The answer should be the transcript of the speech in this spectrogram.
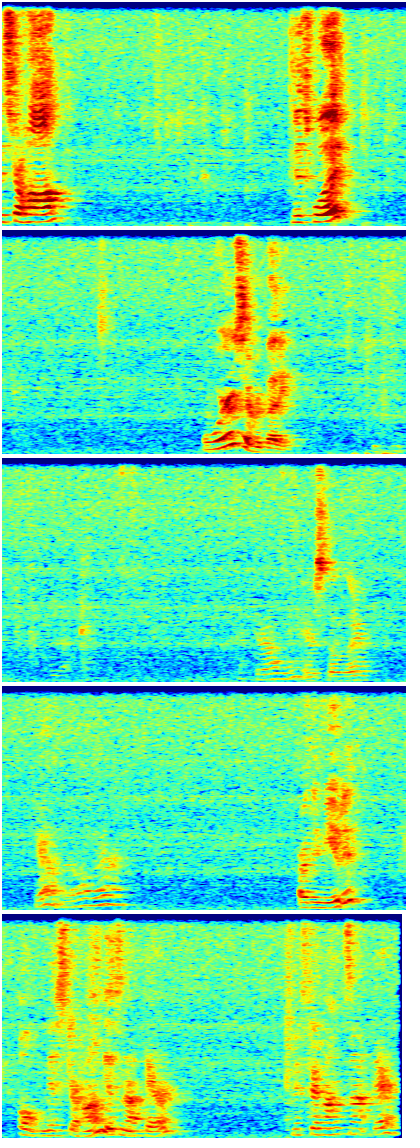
Mr. Hong? Ms. Wood? Well, where is everybody? They're all there. They're still there. Yeah, they're all there. Are they muted? Oh, Mr. Hung is not there. Mr. Hung's not there.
